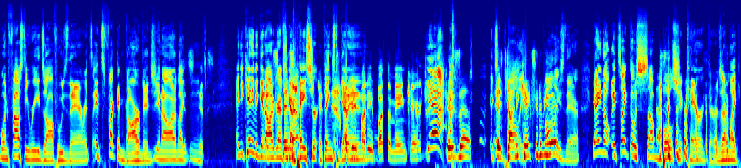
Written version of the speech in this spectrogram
when Fausti reads off who's there. It's it's fucking garbage, you know. I'm like, mm. It's and you can't even get it's- autographs. You got to pay certain things to get everybody in. but the main character. Yeah, Is that? Except is Johnny Paulie. Cakes gonna be there? Paulie's there? Yeah, I know. It's like those sub bullshit characters. I'm like,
